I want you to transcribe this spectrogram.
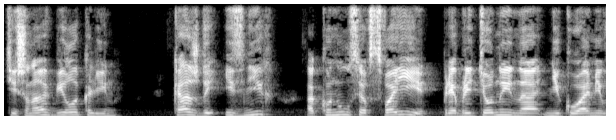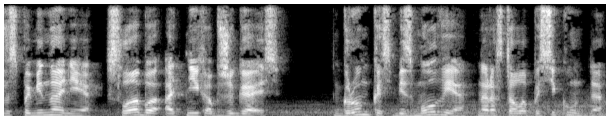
Тишина вбила клин. Каждый из них окунулся в свои, приобретенные на Никуами воспоминания, слабо от них обжигаясь. Громкость безмолвия нарастала посекундно.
